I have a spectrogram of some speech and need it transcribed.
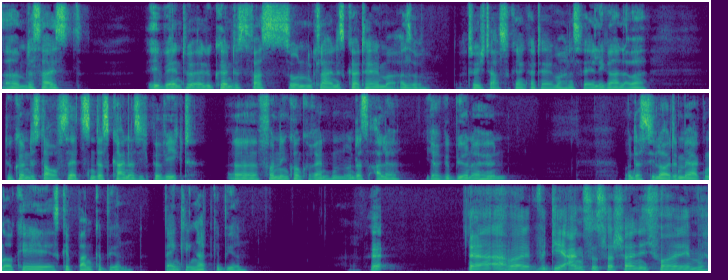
Ähm, das heißt, eventuell, du könntest fast so ein kleines Kartell machen, also natürlich darfst du kein Kartell machen, das wäre illegal, aber du könntest darauf setzen, dass keiner sich bewegt äh, von den Konkurrenten und dass alle ihre Gebühren erhöhen und dass die Leute merken, okay, es gibt Bankgebühren. Banking hat Gebühren. Ja. Ja, aber die Angst ist wahrscheinlich vor dem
